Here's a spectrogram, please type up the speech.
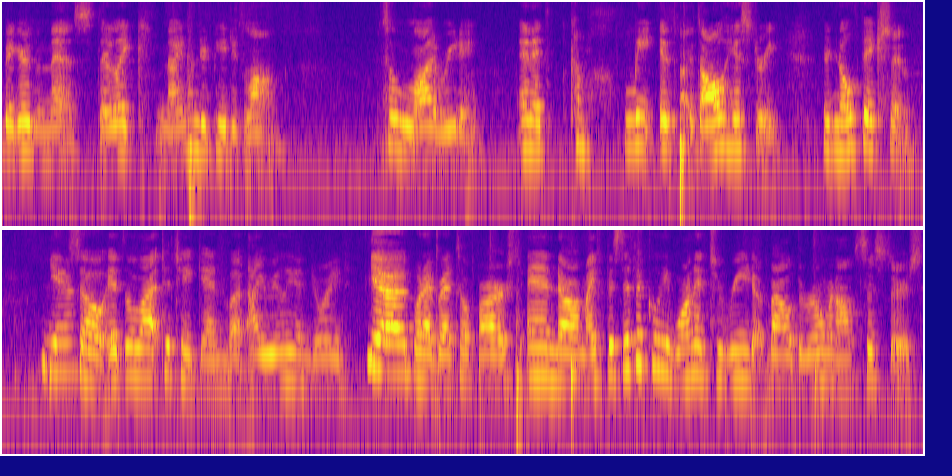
bigger than this. They're like 900 pages long. It's a lot of reading. And it's complete, it's, it's all history. There's no fiction. Yeah. So it's a lot to take in, but I really enjoyed Yeah. what I've read so far. And um, I specifically wanted to read about the Romanov sisters.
